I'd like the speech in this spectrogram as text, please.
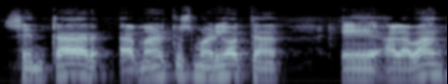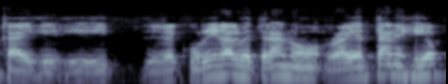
sentar a Marcus Mariota eh, a la banca y, recurrir al veterano Ryan Tannehill,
